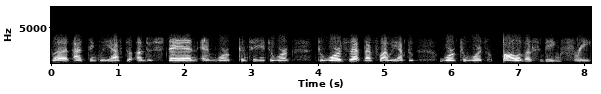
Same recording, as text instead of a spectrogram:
but I think we have to understand and work, continue to work towards that. That's why we have to work towards all of us being free,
